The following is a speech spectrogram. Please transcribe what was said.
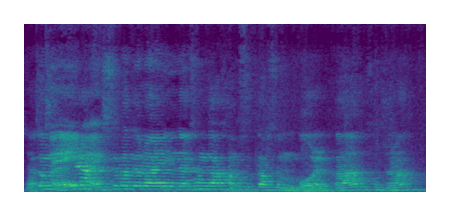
자, 그러면 a랑 x가 들어있는 삼각함수 값은 뭘까, 소준아?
